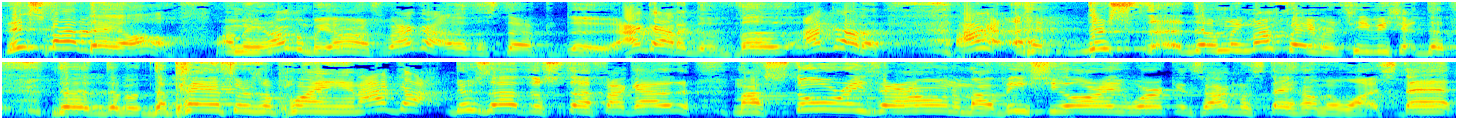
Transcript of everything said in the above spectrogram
This is my day off. I mean, I'm gonna be honest. But I got other stuff to do. I gotta go vote. I gotta. I there's. I mean, my favorite TV show. The the the, the Panthers are playing. I got. There's other stuff I got. to My stories are on, and my VCR ain't working, so I'm gonna stay home and watch that.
